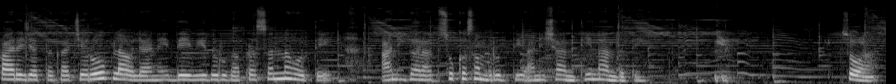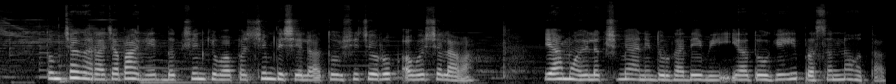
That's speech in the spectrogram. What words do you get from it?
पारिजातकाचे रोप लावल्याने देवी दुर्गा प्रसन्न होते आणि घरात सुख समृद्धी आणि शांती नांदते. सोळा. तुमच्या घराच्या बागेत दक्षिण किंवा पश्चिम दिशेला तुळशीचे रूप अवश्य लावा. यामुळे लक्ष्मी आणि दुर्गादेवी या दोघेही प्रसन्न होतात.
